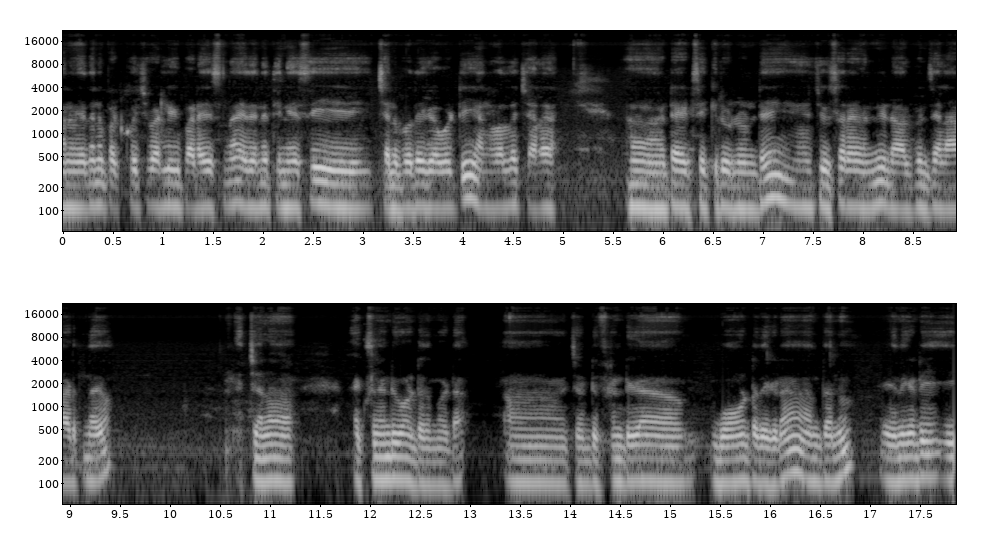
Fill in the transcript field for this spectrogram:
మనం ఏదైనా పట్టుకొచ్చి వాటికి పడేసినా ఏదైనా తినేసి చనిపోతాయి కాబట్టి అందువల్ల చాలా టైట్ సెక్యూరిటీ ఉంటాయి చూసారా అవన్నీ డాల్ఫిన్స్ ఎలా ఆడుతున్నాయో. చాలా ఎక్సలెంట్గా ఉంటుంది అన్నమాట చాలా డిఫరెంట్గా బాగుంటుంది ఇక్కడ అంతాను. ఎందుకంటే ఈ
